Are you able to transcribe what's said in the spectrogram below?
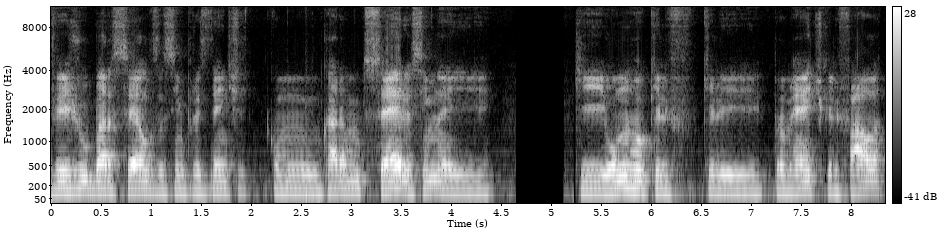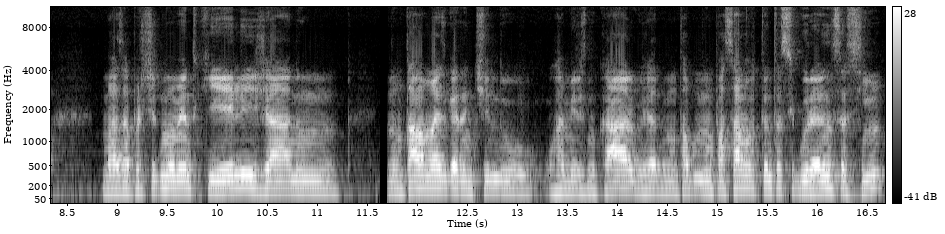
vejo o Barcelos assim, presidente, como um cara muito sério assim, né? E que honra o que ele, que ele promete, o que ele fala, mas a partir do momento que ele já não não estava mais garantindo o Ramires no cargo, já não, tava, não passava tanta segurança assim,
